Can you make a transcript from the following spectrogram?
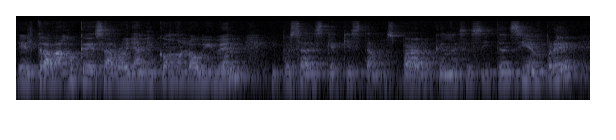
el trabajo que desarrollan y cómo lo viven. Y pues sabes que aquí estamos para lo que necesiten siempre.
